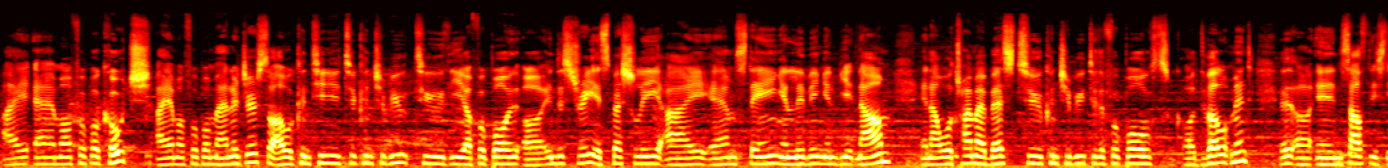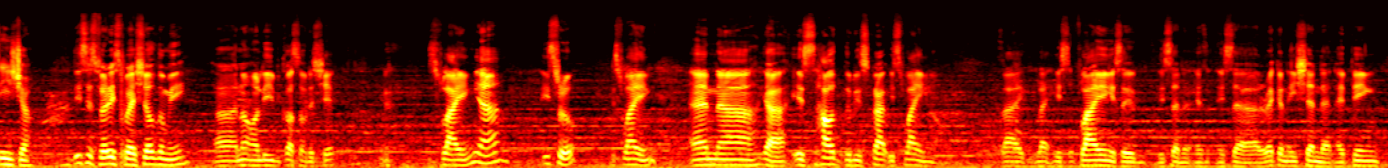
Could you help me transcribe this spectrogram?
I am a football coach. I am a football manager, so I will continue to contribute to the uh, football uh, industry. Especially, I am staying and living in Vietnam, and I will try my best to contribute to the football uh, development uh, in Southeast Asia. This is very special to me, uh, not only because of the ship. it's flying, yeah, it's true. It's flying, and uh, yeah, it's how to describe it's flying now. Like like it's flying. It's a it's a it's a recognition that I think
